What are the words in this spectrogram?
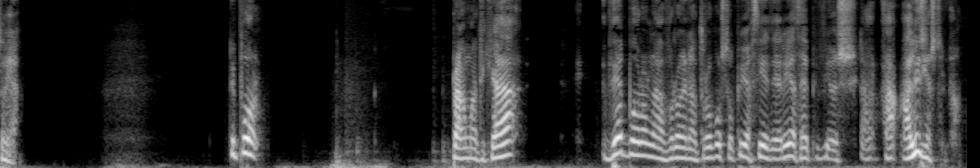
23. Λοιπόν, πραγματικά δεν μπορώ να βρω έναν τρόπο στο οποίο αυτή η εταιρεία θα επιβιώσει. Α, α, αλήθεια στο λέω.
